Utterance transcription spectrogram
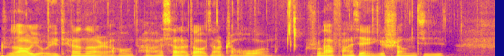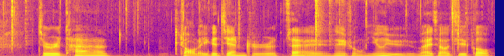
直到有一天呢，然后他下来到我家找我说他发现一个商机，就是他找了一个兼职，在那种英语外教机构，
